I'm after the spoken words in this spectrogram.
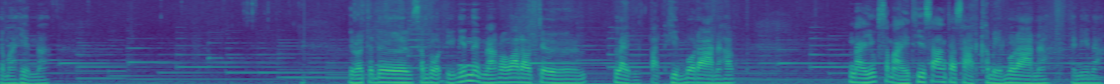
จะมาเห็นนะ เดี๋ยวเราจะเดินสำรวจอีกนิดหนึ่งนะ เพราะว่าเราเจอแหล่งตัดหินโบราณนะครับ ในยุคสมัยที่สร้างปราสาทเขมรโบราณนะอันนี้นะ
